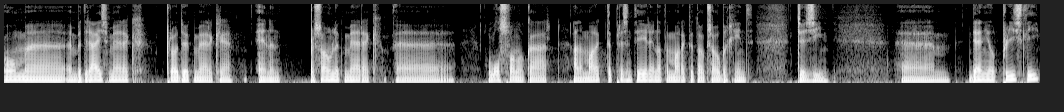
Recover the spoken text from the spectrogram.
om eh, een bedrijfsmerk, productmerken en een persoonlijk merk eh, los van elkaar aan de markt te presenteren en dat de markt het ook zo begint te zien. Ehm, Daniel Priestley,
